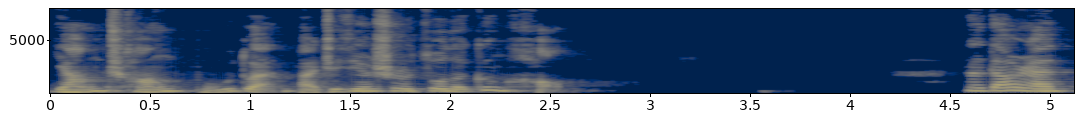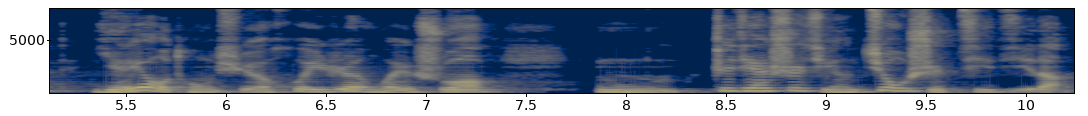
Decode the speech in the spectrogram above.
扬长补短，把这件事儿做得更好。那当然也有同学会认为说，嗯，这件事情就是积极的，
